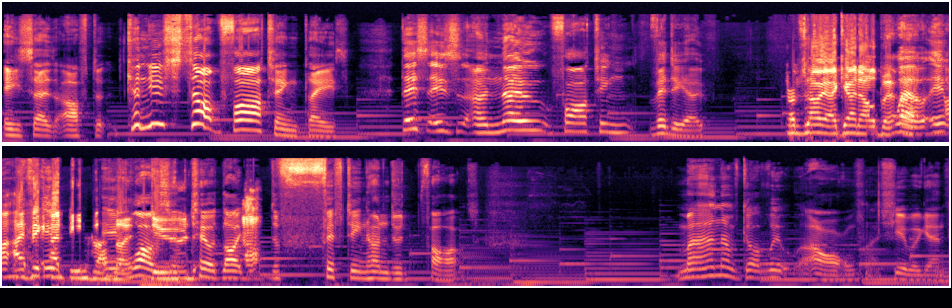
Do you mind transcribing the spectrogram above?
he says after. Can you stop farting, please? This is a no farting video. I'm sorry, I can't help it. Well, Uh, it, I, I think it, I'd been last it was dude. until like the 1500 farts. Man, I've got real. Oh, that's you again.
